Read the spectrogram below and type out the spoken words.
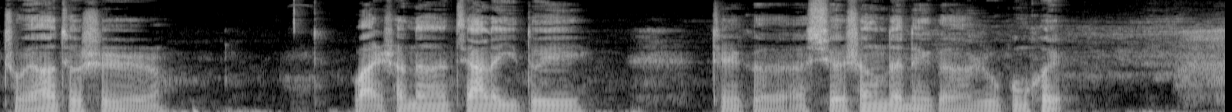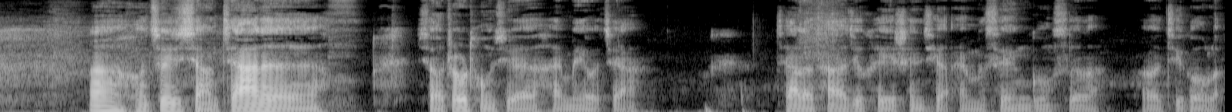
主要就是晚上呢加了一堆这个学生的那个入工会。啊，我最想加的小周同学还没有加，加了他就可以申请 MCN 公司了，呃，机构了。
